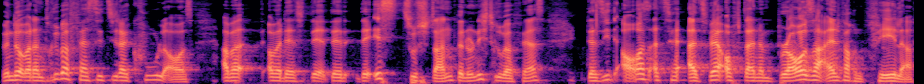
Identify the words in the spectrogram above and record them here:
Wenn du aber dann drüber fährst, sieht es wieder cool aus. Aber, aber der, der, der, der Ist-Zustand, wenn du nicht drüber fährst, der sieht aus, als, als wäre auf deinem Browser einfach ein Fehler.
